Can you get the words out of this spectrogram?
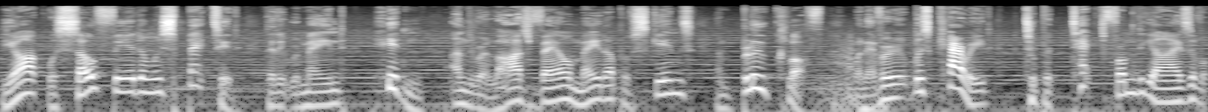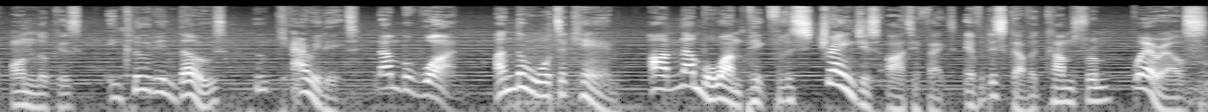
the ark was so feared and respected that it remained hidden under a large veil made up of skins and blue cloth whenever it was carried to protect from the eyes of onlookers, including those who carried it. Number 1 underwater cairn. Our number one pick for the strangest artifact ever discovered comes from where else?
